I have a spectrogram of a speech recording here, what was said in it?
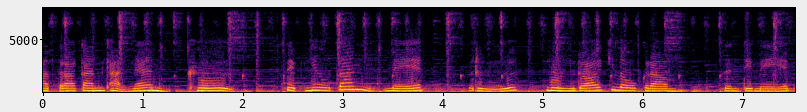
อัตราการขันแน่นคือ 10 นิวตันเมตร หรือ 100 กิโลกรัมเซนติเมตร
